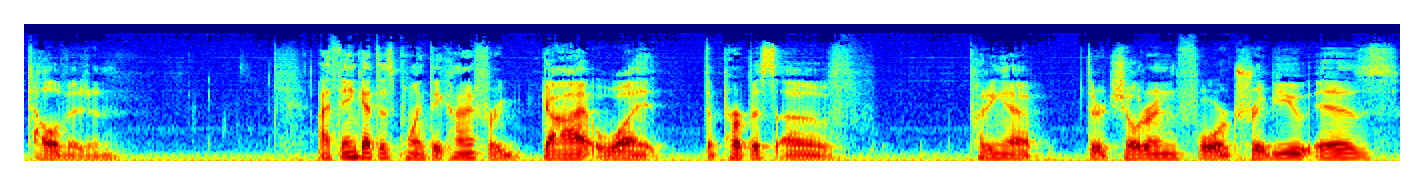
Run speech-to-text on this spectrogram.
television. I think at this point they kind of forgot what the purpose of putting up their children for tribute is.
